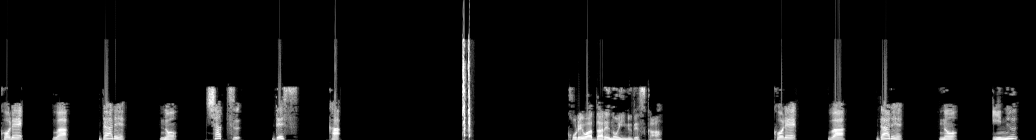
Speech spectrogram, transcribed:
これは誰のシャツですか？これは誰の犬ですか？これは誰の犬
